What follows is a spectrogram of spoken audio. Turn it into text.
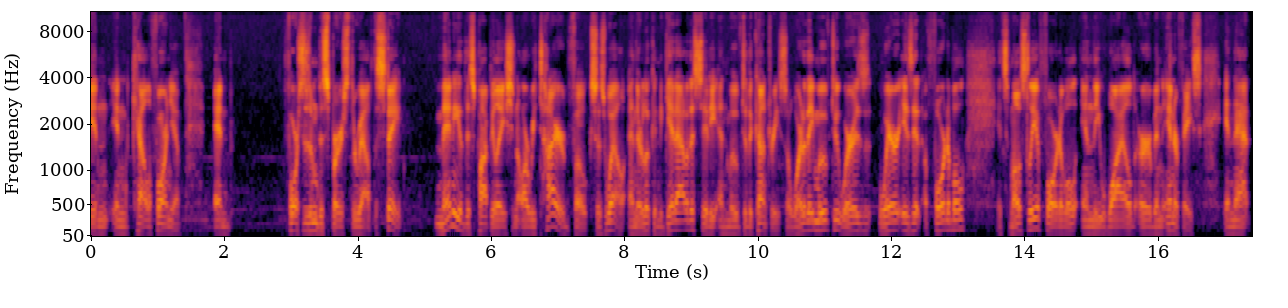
in, in California and forces them dispersed throughout the state many of this population are retired folks as well, and they're looking to get out of the city and move to the country. So where do they move to? Where is where is it affordable? It's mostly affordable in the wild urban interface. In that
